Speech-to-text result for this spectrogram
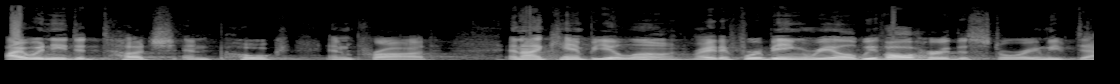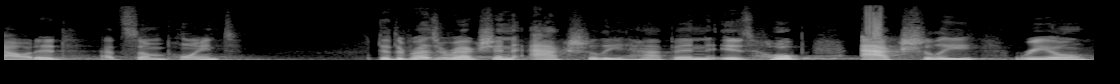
I would need to touch and poke and prod. And I can't be alone, right? If we're being real, we've all heard this story and we've doubted at some point. Did the resurrection actually happen? Is hope actually real?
